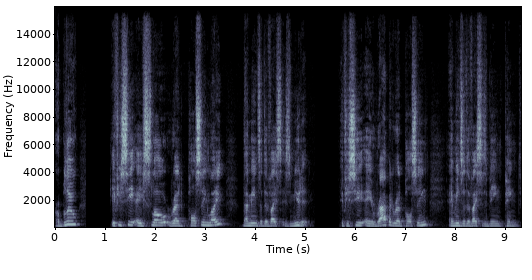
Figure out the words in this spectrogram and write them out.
or blue, if you see a slow red pulsing light, that means the device is muted. If you see a rapid red pulsing, it means the device is being pinged.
